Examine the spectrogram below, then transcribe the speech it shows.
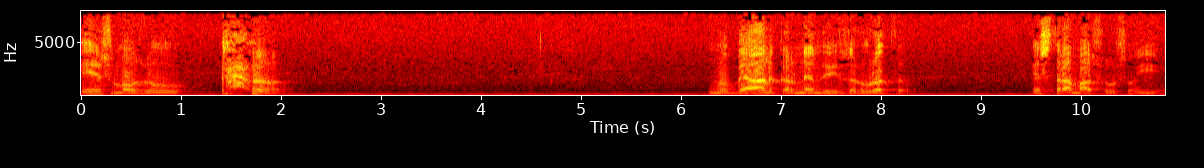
اس موضوع نو بیان کرنے دی ضرورت اس طرح محسوس ہوئی ہے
